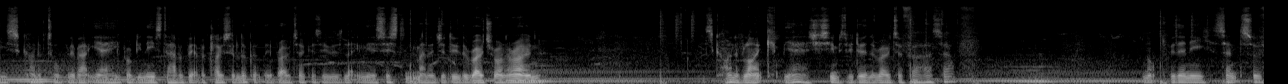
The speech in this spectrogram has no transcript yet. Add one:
He's kind of talking about, yeah, he probably needs to have a bit of a closer look at the rota because he was letting the assistant manager do the rota on her own. it's kind of like, yeah, she seems to be doing the rota for herself. Not with any sense of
